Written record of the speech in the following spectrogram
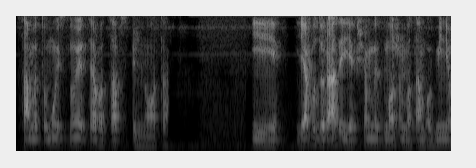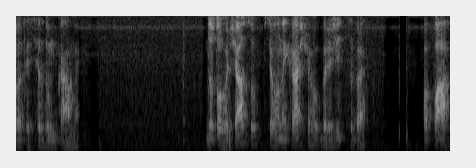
Саме тому існує ця WhatsApp спільнота. І я буду радий, якщо ми зможемо там обмінюватися думками. До того часу, всього найкращого, бережіть себе. Па-па!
